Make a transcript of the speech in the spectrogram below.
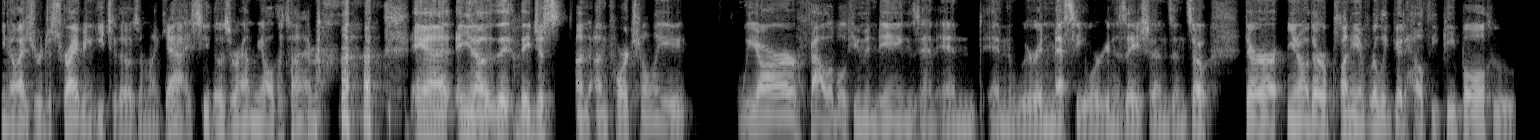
you know, as you're describing each of those, I'm like, yeah, I see those around me all the time. and, you know, they, they just, un- unfortunately, we are fallible human beings and and and we're in messy organizations. And so there are you know there are plenty of really good healthy people who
